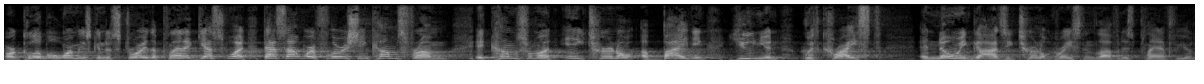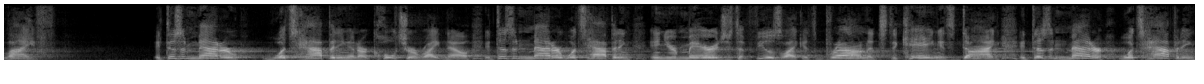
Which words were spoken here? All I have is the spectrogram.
or global warming is going to destroy the planet. Guess what? That's not where flourishing comes from. It comes from an eternal, abiding union with Christ and knowing God's eternal grace and love and his plan for your life. It doesn't matter what's happening in our culture right now. It doesn't matter what's happening in your marriage. It feels like it's brown, it's decaying, it's dying. It doesn't matter what's happening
